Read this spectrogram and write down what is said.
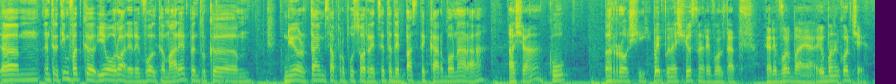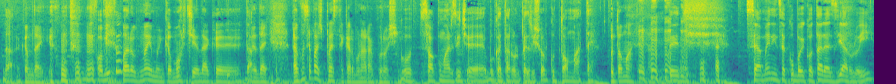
Um, între timp văd că e o oroare, revoltă mare, pentru că New York Times a propus o rețetă de paste carbonara Așa? cu roșii. Băi, până și eu sunt revoltat. Care vorba aia, eu mănânc orice. Da. Dacă îmi dai. Fomiță? mă rog, noi mâncăm orice dacă da. ne dai. Dar cum se faci peste carbonara cu roșii? Cu, sau cum ar zice bucătarul Petrișor, cu tomate. Cu tomate, da. Deci se amenință cu boicotarea ziarului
